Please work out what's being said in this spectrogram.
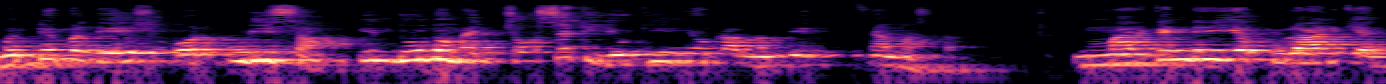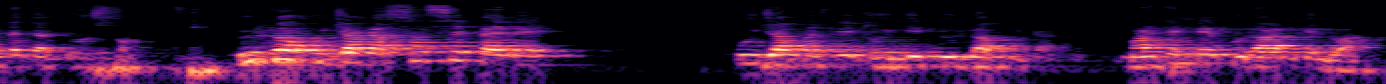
मध्य प्रदेश और उड़ीसा, इन दोनों में चौसठ योगिनियों का मंदिर फ़ेमस था। मार्कंडेय पुराण के अंतर्गत दोस्तों, दुर्गा पूजा का सबसे पहले पूजा प्रचलित होगी दुर्गा पूजा की, मार्कंडेय पुराण के द्वारा।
